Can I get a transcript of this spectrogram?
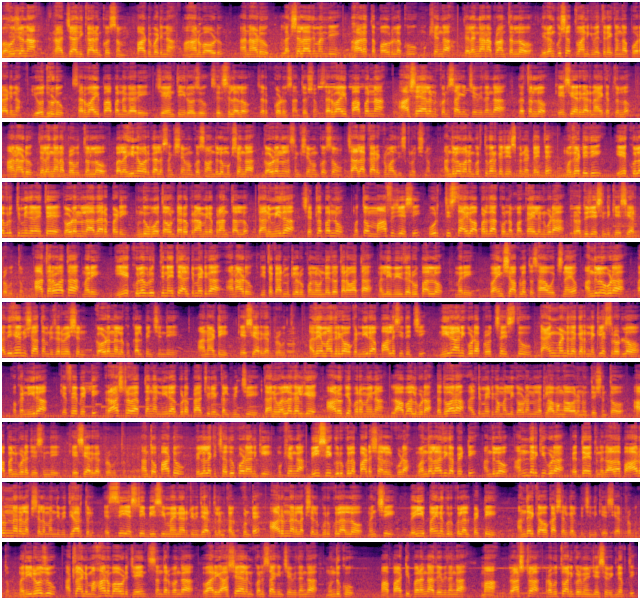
బహుజన రాజ్యాధికారం కోసం పాటుపడిన మహానుభావుడు. ఆనాడు లక్షలాది మంది భారత పౌరులకు ముఖ్యంగా తెలంగాణ ప్రాంతంలో నిరంకుశత్వానికి వ్యతిరేకంగా పోరాడిన యోధుడు సర్వాయి పాపన్న గారి జయంతి ఈ రోజు సిరిసిల్లలో జరుపుకోవడం సంతోషం. సర్వాయి పాపన్న ఆశయాలను కొనసాగించే విధంగా గతంలో కేసీఆర్ గారి నాయకత్వంలో ఆనాడు తెలంగాణ ప్రభుత్వంలో బలహీన వర్గాల సంక్షేమం కోసం అందులో ముఖ్యంగా గౌడనల సంక్షేమం కోసం చాలా కార్యక్రమాలు తీసుకుని వచ్చినాం. అందులో మనం గుర్తు కనుక చేసుకున్నట్టయితే మొదటిది ఏ కుల వృత్తి మీదనైతే గౌడనలు ఆధారపడి ముందుకు పోతా ఉంటారో గ్రామీణ ప్రాంతాల్లో దాని మీద చెట్ల పన్ను మొత్తం మాఫీ చేసి పూర్తి స్థాయిలో అప్పటిదాకా ఉన్న బకాయిలను కూడా రద్దు చేసింది కేసీఆర్ ప్రభుత్వం. ఆ తర్వాత మరి ఏ కుల వృత్తినైతే అల్టిమేట్గా ఆనాడు గీత కార్మికుల రూపంలో ఉండేదో తర్వాత మళ్ళీ వివిధ రూపాల్లో మరి వైన్ షాపులతో సహా వచ్చినాయో అందులో కూడా పదిహేను శాతం రిజర్వేషన్ గౌడన్నలకు కల్పించింది ఆనాటి కేసీఆర్ గారి ప్రభుత్వం. అదే మాదిరిగా ఒక నీరా పాలసీ తెచ్చి నీరాని కూడా ప్రోత్సహిస్తూ ట్యాంక్ బండ్ దగ్గర నెక్లెస్ రోడ్లో ఒక నీరా కెఫే పెట్టి రాష్ట్ర వ్యాప్తంగా నీరా కూడా ప్రాచుర్యం కల్పించి దాని వల్ల కలిగే ఆరోగ్యపరమైన లాభాలు కూడా తద్వారా అల్టిమేట్గా మళ్ళీ గౌడన్నలకు లాభం కావాలనే ఉద్దేశంతో ఆ పని కూడా చేసింది కేసీఆర్ గారి ప్రభుత్వం. దాంతో పాటు పిల్లలకి చదువుకోవడానికి ముఖ్యంగా బీసీ గురుకుల పాఠశాలలు కూడా వందలాదిగా పెట్టి అందులో అందరికీ కూడా పెద్ద ఎత్తున దాదాపు ఆరున్నర లక్షల మంది విద్యార్థులు ఎస్సీ ఎస్టీ బీసీ మైనారిటీ విద్యార్థులను కలుపుకుంటే ఆరున్నర లక్షల గురుకులాల్లో మంచి వెయ్యి పైన గురుకులాలు పెట్టి అందరికీ అవకాశాలు కల్పించింది కేసీఆర్ ప్రభుత్వం. మరి ఈ రోజు అట్లాంటి మహానుభావుడి జయంతి సందర్భంగా వారి ఆశయాలను కొనసాగించే విధంగా ముందుకు మా పార్టీ పరంగా అదేవిధంగా మా రాష్ట్ర ప్రభుత్వానికి కూడా మేము చేసే విజ్ఞప్తి.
